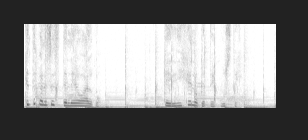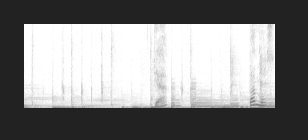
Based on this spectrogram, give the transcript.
¿Qué te parece si te leo algo? Elige lo que te guste. ¿Ya? Vamos,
